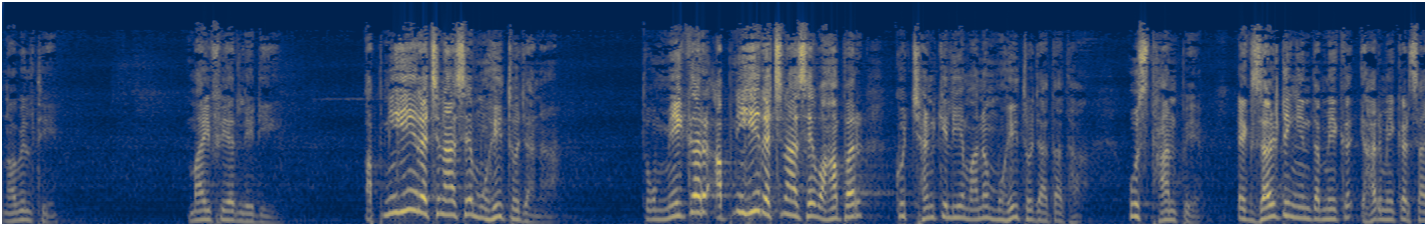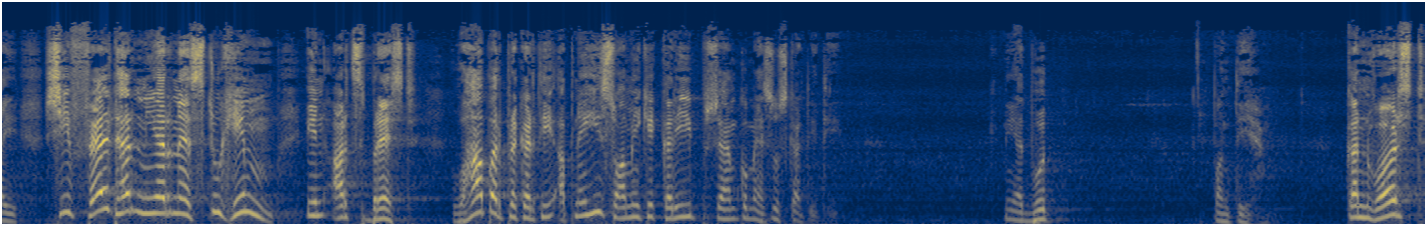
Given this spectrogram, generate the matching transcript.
नॉवेल थी। माई फेयर लेडी अपनी ही रचना से मोहित हो जाना। तो मेकर अपनी ही रचना से वहाँ पर कुछ क्षण के लिए मानो मोहित हो जाता था, उस स्थान पे। Exulting in the maker her maker sigh she felt her nearness to him in earth breast वहाँ पर प्रकृति अपने ही स्वामी के करीब स्वयं को महसूस करती थी। कितनी अद्भुत पंक्ति है। Conversed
